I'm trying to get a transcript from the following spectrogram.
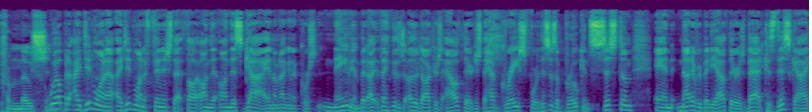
promotion. Well, but I did want to. I did want to finish that thought on the on this guy, and I'm not going to, of course, name him. But I think there's other doctors out there just to have grace for. This is a broken system, and not everybody out there is bad. Because this guy,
